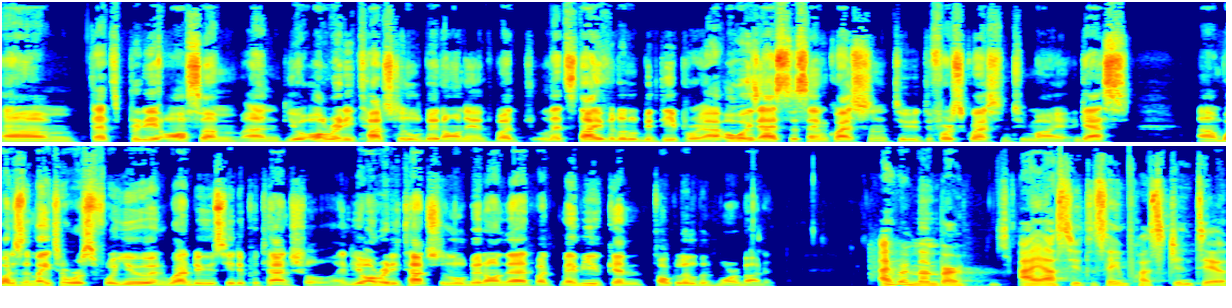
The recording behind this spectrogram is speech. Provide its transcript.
um, that's pretty awesome. And you already touched a little bit on it, but let's dive a little bit deeper. I always ask the same question to the first question to my guests. Um, what is the metaverse for you and where do you see the potential? And you already touched a little bit on that, but maybe you can talk a little bit more about it. I remember I asked you the same question too. Yeah.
